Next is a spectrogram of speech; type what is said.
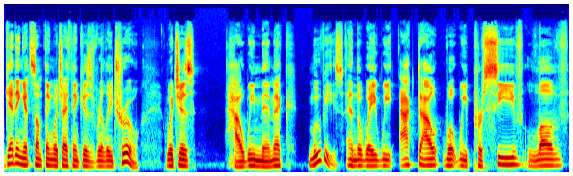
getting at something which I think is really true, which is how we mimic movies and the way we act out what we perceive love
